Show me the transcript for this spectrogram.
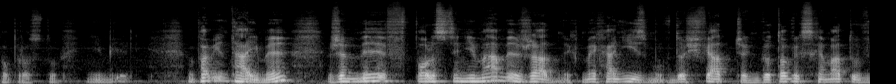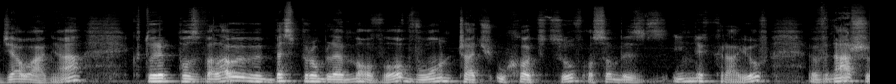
po prostu nie mieli. Pamiętajmy, że my w Polsce nie mamy żadnych mechanizmów, doświadczeń, gotowych schematów działania, które pozwalałyby bezproblemowo włączać uchodźców, osoby z innych krajów w nasz e,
